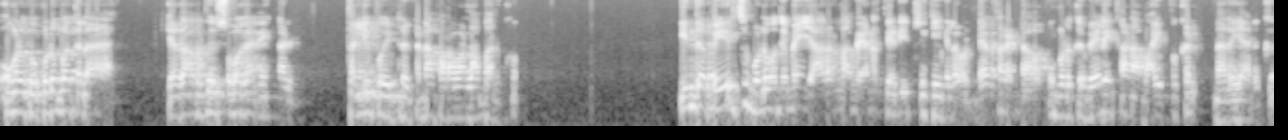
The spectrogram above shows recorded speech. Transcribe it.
உங்களுக்கு குடும்பத்தில் ஏதாவது சுபகாரியங்கள் தள்ளி போயிட்டு இருக்குன்னா பரவாயில்லாமல் இருக்கும். இந்த பயிற்சி முழுவதுமே யாரெல்லாம் வேலை தேடிட்டு இருக்கீங்களோ டெஃபினட்டாக உங்களுக்கு வேலைக்கான வாய்ப்புகள் நிறையா இருக்கு.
